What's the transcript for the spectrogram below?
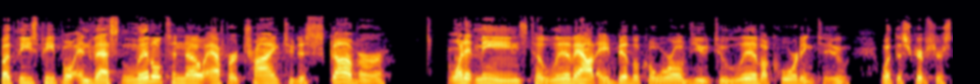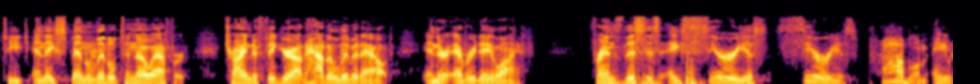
but these people invest little to no effort trying to discover what it means to live out a biblical worldview, to live according to what the scriptures teach. And they spend little to no effort trying to figure out how to live it out in their everyday life. Friends, this is a serious, serious problem. An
